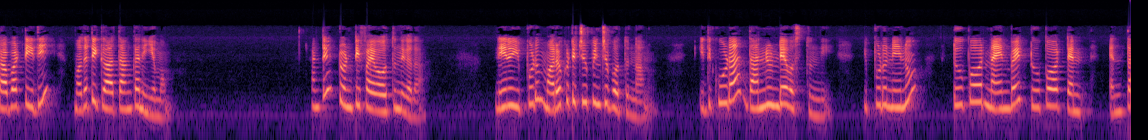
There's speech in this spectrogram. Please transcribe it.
కాబట్టి ఇది మొదటి ఘాతాంక నియమం. అంటే ట్వంటీ ఫైవ్ అవుతుంది కదా. నేను ఇప్పుడు మరొకటి చూపించబోతున్నాను. ఇది కూడా దాని నుండే వస్తుంది. ఇప్పుడు నేను two power nine by two power ten ఎంత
